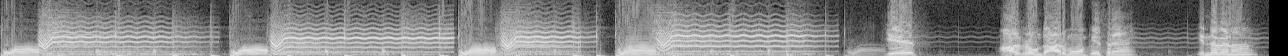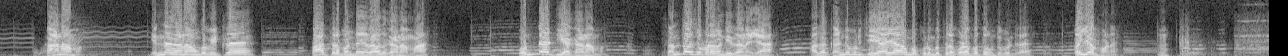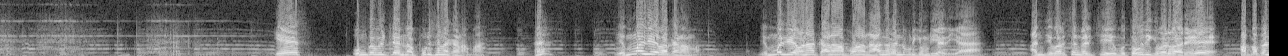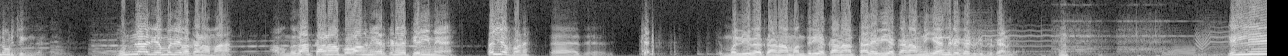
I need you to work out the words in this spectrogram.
S all round Arumugam பேசுறேன். என்ன வேணும்? காணாமா? என்ன காணாம உங்க வீட்டுல பாத்திர பண்டம் ஏதாவது காணாமா? கொண்டாட்டியா காணாமா? சந்தோஷப்பட வேண்டியதானய்யா? அதை கண்டுபிடிச்சு ஏயா உங்க குடும்பத்துல குழப்பத்தை உண்டு பண்ற? பையா போன எஸ் உங்க வீட்டுல என்ன புருஷனை காணாமா? எம்எல்ஏவை காணாமா? எம்எல்ஏவனா காணாம போனா நாங்க கண்டுபிடிக்க முடியாதுயா? அஞ்சு வருஷம் கழிச்சு உங்க தொகுதிக்கு வருவாரு அப்ப கண்டுபிடிச்சுக்குங்க. முன்னாள் எம்எல்ஏவை காணாமா? அவங்க தான் காணாம போவாங்கன்னு ஏற்கனவே தெரியுமே. ஐயா போன. எம்எல்ஏவை காணா மந்திரிய காணா தலைவிய காணாமனு என்கிட்ட கேட்டுக்கிட்டு இருக்கானுங்க. லில்லி!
